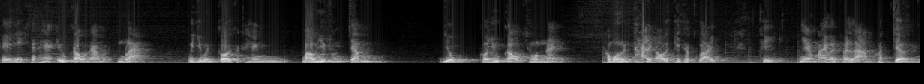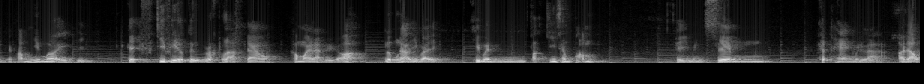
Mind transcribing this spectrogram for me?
cái khách hàng yêu cầu nào mình cũng làm ví dụ mình coi khách hàng bao nhiêu phần trăm dùng, có nhu cầu sản phẩm này, không có mình thay đổi kỹ thuật lại, thì nhà máy mình phải làm hết trơn thành sản phẩm như mới, thì cái chi phí đầu tư rất là cao, không ai làm điều đó. Lúc nào như vậy, khi mình phát triển sản phẩm, thì mình xem khách hàng mình là ở đâu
